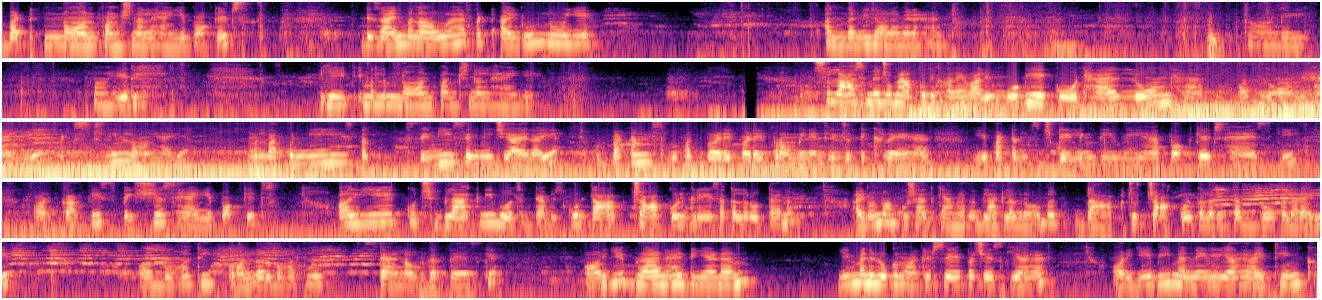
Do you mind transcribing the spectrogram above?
बट नॉन फंक्शनल हैं ये पॉकेट्स डिज़ाइन बना हुआ है बट आई डोंट नो ये। अंदर नहीं जा रहा मेरा हैंड कहाँ गई? हाँ ये ये मतलब नॉन फंक्शनल है ये। सो so, लास्ट में जो मैं आपको दिखाने वाली हूँ वो भी एक कोट है। लॉन्ग है बहुत लॉन्ग है ये। एक्सट्रीम लॉन्ग है ये। मतलब आपको नीज तक से नीज से भी नीचे आएगा ये। और बटन्स बहुत बड़े बड़े प्रोमिनेंटली जो दिख रहे हैं ये बटन्स डिटेलिंग दी हुई है। पॉकेट्स हैं इसकी। और काफ़ी स्पेशियस हैं ये पॉकेट्स और ये कुछ ब्लैक नहीं बोल सकते आप इसको डार्क चाकोल ग्रे सा कलर होता है ना आई डोंट नो आपको शायद कैमरा पे ब्लैक लग रहा हो बट डार्क जो चाकोल कलर होता है, वो कलर है ये। और बहुत ही कॉलर बहुत ही स्टैंड आउट करते हैं इसके। और ये ब्रांड है डी एंड एम ये भी मैंने लोकल मार्केट से परचेज किया है। और ये भी मैंने लिया है I think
